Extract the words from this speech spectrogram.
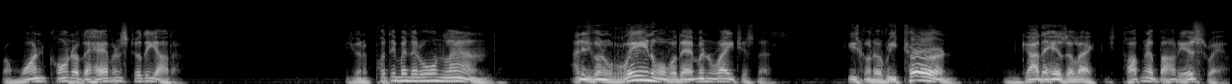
from one corner of the heavens to the other. He's going to put them in their own land, and he's going to reign over them in righteousness. He's going to return and gather his elect. He's talking about Israel.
